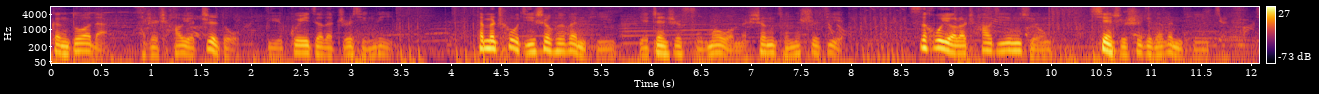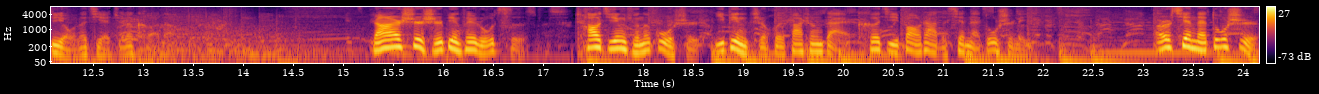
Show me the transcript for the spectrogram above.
更多的还是超越制度与规则的执行力。他们触及社会问题，也真实抚摸我们生存的世界。似乎有了超级英雄，现实世界的问题就有了解决的可能。然而，事实并非如此。超级英雄的故事一定只会发生在科技爆炸的现代都市里。而现代都市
